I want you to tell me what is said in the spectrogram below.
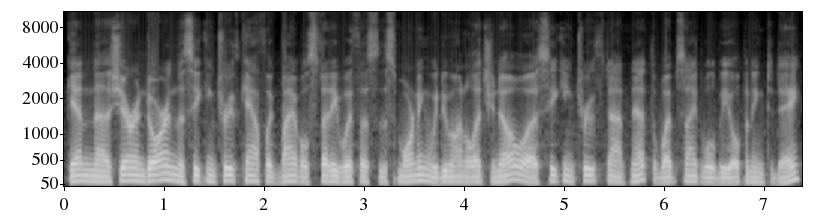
Again, uh, Sharon Doran, the Seeking Truth Catholic Bible study with us this morning. We do want to let you know uh, seekingtruth.net, the website will be opening today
